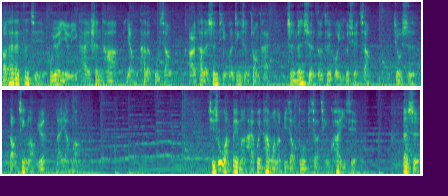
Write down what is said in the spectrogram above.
老太太自己不愿意离开生她养她的故乡，而她的身体和精神状态只能选择最后一个选项，就是到敬老院来养老。起初晚辈们还会探望的比较多，比较勤快一些，但是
